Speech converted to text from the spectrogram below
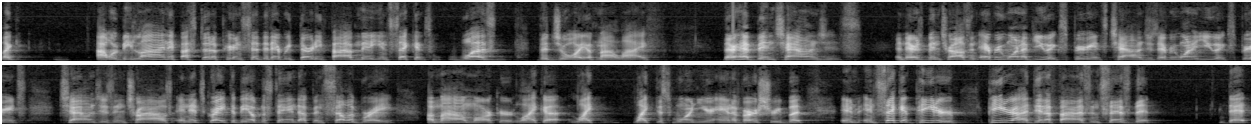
Like, I would be lying if I stood up here and said that every 35 million seconds was the joy of my life. There have been challenges, and there's been trials, and every one of you experienced challenges. Every one of you experienced challenges and trials, and it's great to be able to stand up and celebrate a mile marker like a like like this one year anniversary. But in, in 2 Peter, Peter identifies and says that that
